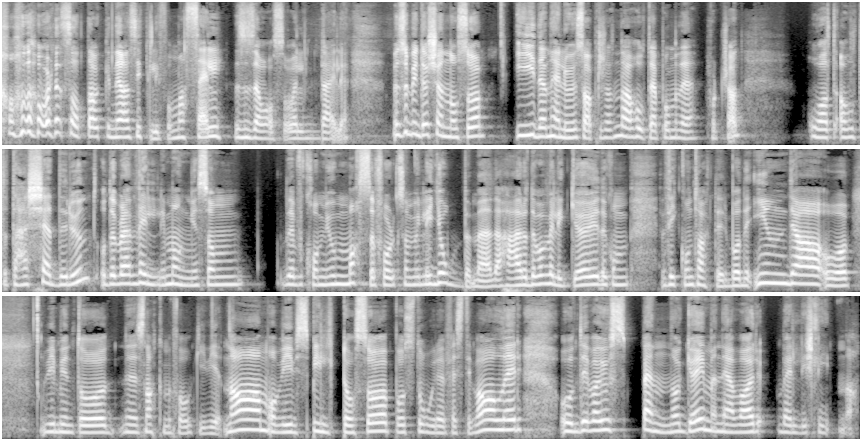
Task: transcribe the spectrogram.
Og da var det sånn da kunne jeg sitte litt for meg selv. Det syns jeg var også veldig deilig. Men så begynte jeg å skjønne også, i den hele USA-prosessen, da holdt jeg på med det fortsatt, og at alt dette her skjedde rundt, og det ble veldig mange som det kom jo masse folk som ville jobbe med det her, og det var veldig gøy. Det kom, jeg fikk kontakter både i India, og vi begynte å eh, snakke med folk i Vietnam, og vi spilte også på store festivaler. Og det var jo spennende og gøy, men jeg var veldig sliten da.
